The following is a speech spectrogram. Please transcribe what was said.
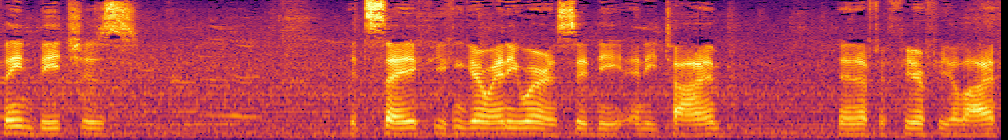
clean beaches. It's safe. You can go anywhere in Sydney anytime. You don't have to fear for your life.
